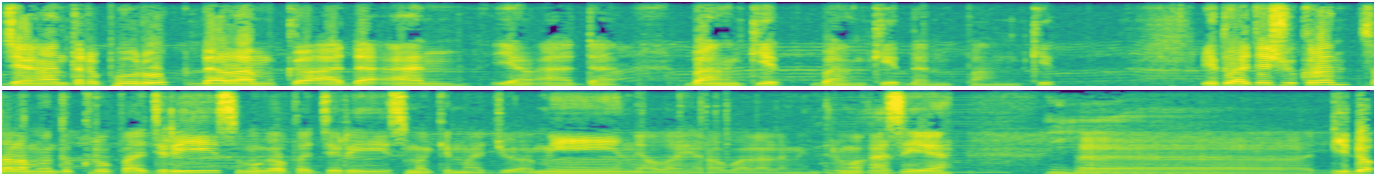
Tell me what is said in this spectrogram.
Jangan terpuruk dalam keadaan yang ada. Bangkit, bangkit dan bangkit. Itu aja syukron. Salam untuk kru Fajri. Semoga Fajri semakin maju. Amin. Ya Allah ya rabbal alamin. Terima kasih ya. Iya. Eh, Dido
